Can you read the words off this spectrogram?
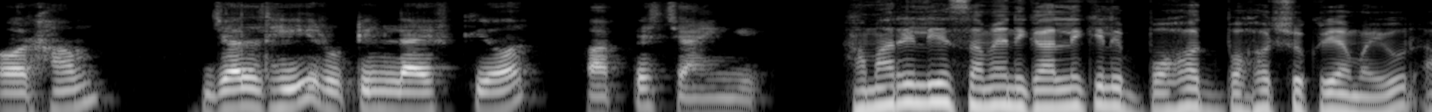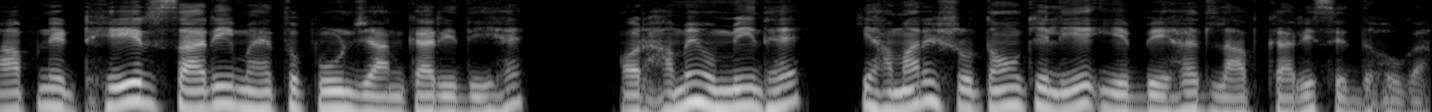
और हम जल्द ही रूटीन लाइफ की ओर वापस जाएँगे। हमारे लिए समय निकालने के लिए बहुत बहुत शुक्रिया मयूर। आपने ढेर सारी महत्वपूर्ण जानकारी दी है और हमें उम्मीद है कि हमारे श्रोताओं के लिए ये बेहद लाभकारी सिद्ध होगा,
